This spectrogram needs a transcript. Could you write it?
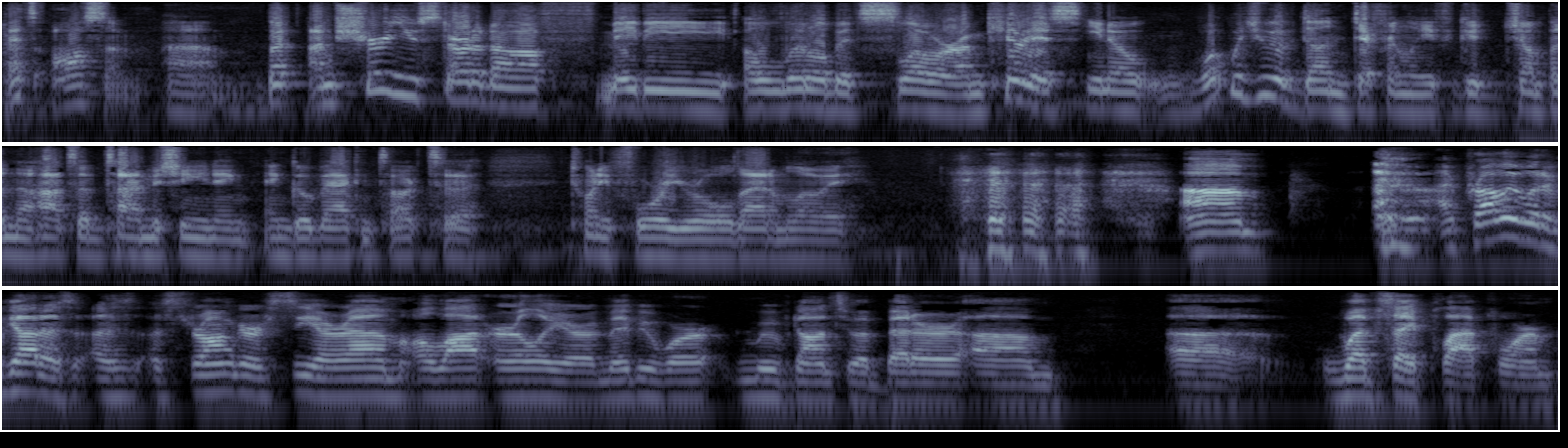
that's awesome. Um, but I'm sure you started off maybe a little bit slower. I'm curious, you know, what would you have done differently if you could jump in the hot tub time machine and, and go back and talk to 24 year old Adam Lowy? um, I probably would have got a, a, a, stronger CRM a lot earlier. Maybe we're moved on to a better um, uh, website platform.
